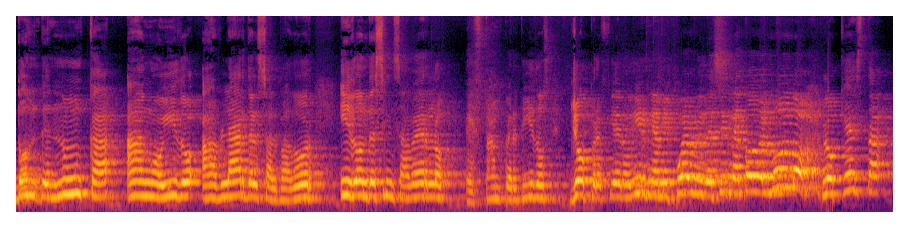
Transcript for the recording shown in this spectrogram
donde nunca han oído hablar del Salvador y donde sin saberlo están perdidos. Yo prefiero irme a mi pueblo y decirle a todo el mundo lo que esta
